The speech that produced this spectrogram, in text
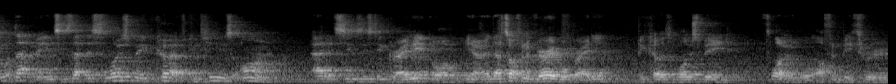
so what that means is that this low-speed curve continues on at its existing gradient, or you know that's often a variable gradient because low-speed flow will often be through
